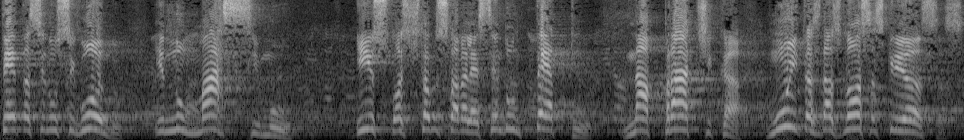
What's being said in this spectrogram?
tenta-se no segundo e no máximo. Isso nós estamos estabelecendo um teto. Na prática, muitas das nossas crianças,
